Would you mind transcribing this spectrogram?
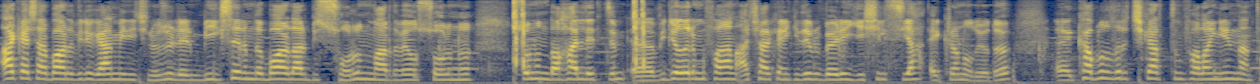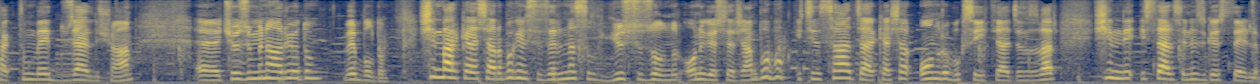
Arkadaşlar bu arada video gelmediği için özür dilerim. Bilgisayarımda bu aralar bir sorun vardı ve o sorunu sonunda hallettim. Ee, videolarımı falan açarken ikide bir böyle yeşil siyah ekran oluyordu. Ee, kabloları çıkarttım falan yeniden taktım ve düzeldi şu an. Ee, çözümünü arıyordum ve buldum. Şimdi arkadaşlar bugün sizlere nasıl yüzsüz olunur onu göstereceğim. Bu book için sadece arkadaşlar 10 Robux'a ihtiyacınız var. Şimdi isterseniz gösterelim.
